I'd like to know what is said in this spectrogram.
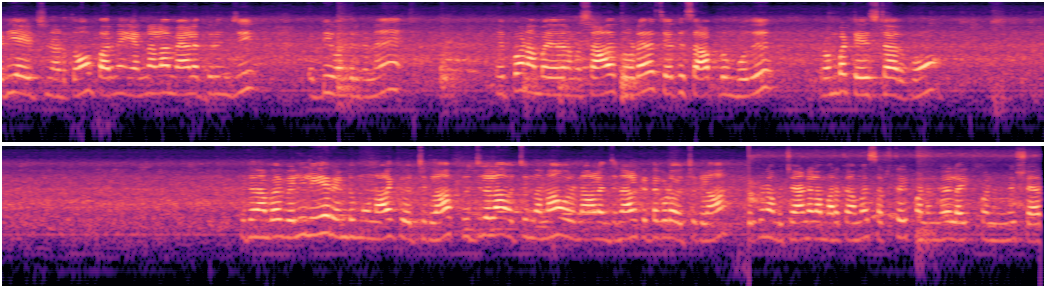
ரெடி ஆகிடுச்சுன்னு அர்த்தம். பாருங்கள் எண்ணெய்லாம் மேலே பிரிஞ்சு எப்படி வந்திருக்குன்னு. இப்போ நம்ம இதை நம்ம சாதத்தோடு சேர்த்து சாப்பிடும்போது ரொம்ப டேஸ்ட்டாக இருக்கும். இதை நம்ம வெளியிலேயே ரெண்டு மூணு நாளைக்கு வச்சுக்கலாம். ஃப்ரிட்ஜ்லலாம் வச்சுருந்தோம்னா ஒரு நாலஞ்சு நாள் கிட்ட கூட வச்சுக்கலாம். நம்ம சேனலை மறக்காமல் சப்ஸ்கிரைப் பண்ணுங்கள் லைக் பண்ணுங்கள் ஷேர்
